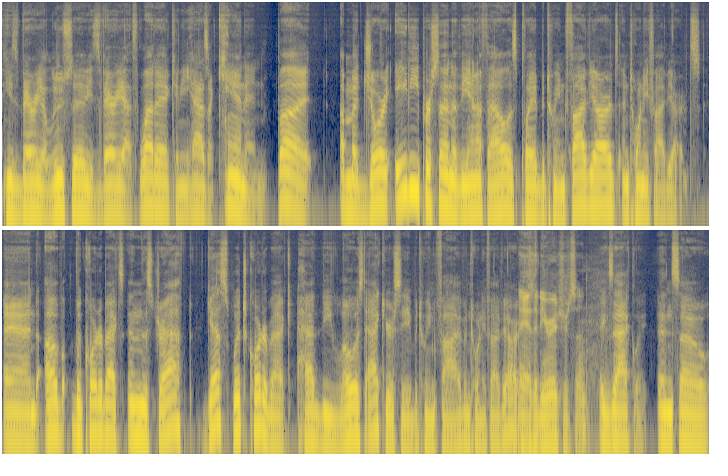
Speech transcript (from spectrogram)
He's very elusive. He's very athletic, and he has a cannon. But a majority, 80% of the NFL is played between five yards and 25 yards. And of the quarterbacks in this draft, guess which quarterback had the lowest accuracy between five and 25 yards? Anthony Richardson. Exactly. And so,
